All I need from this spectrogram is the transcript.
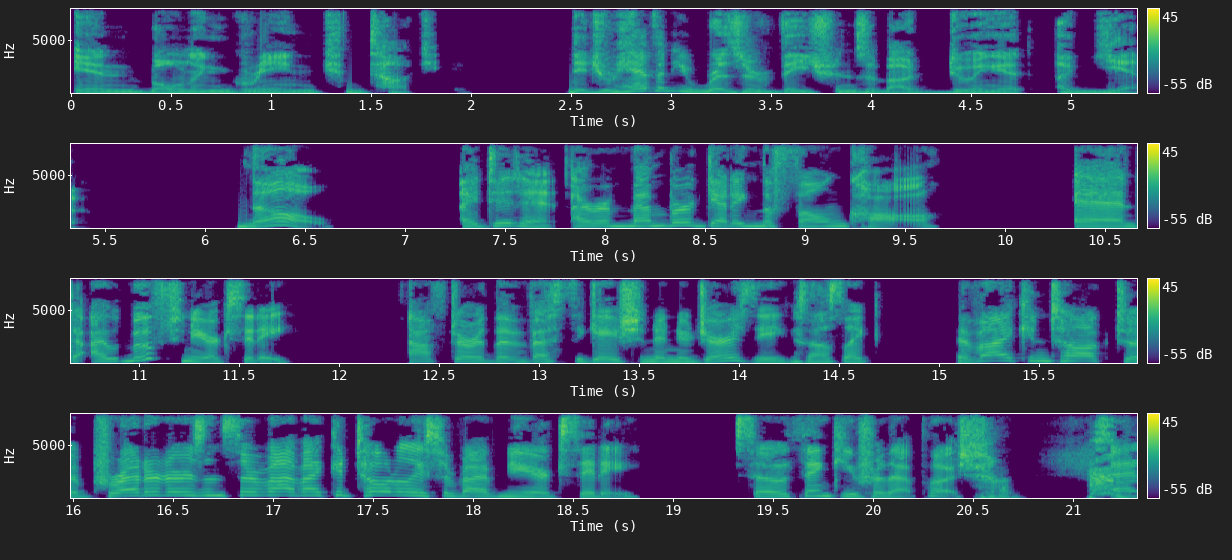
in Bowling Green, Kentucky. Did you have any reservations about doing it again? No, I didn't. I remember getting the phone call and I moved to New York City after the investigation in New Jersey because I was like, if I can talk to predators and survive, I could totally survive New York City. So thank you for that push. And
